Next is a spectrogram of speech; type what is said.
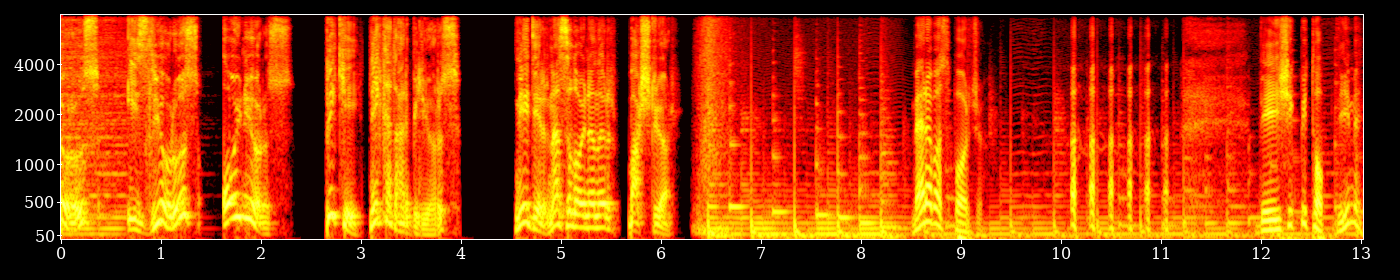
Biliyoruz, izliyoruz, oynuyoruz. Peki ne kadar biliyoruz? Nedir, nasıl oynanır? Başlıyor. Merhaba sporcu. Değişik bir top değil mi?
